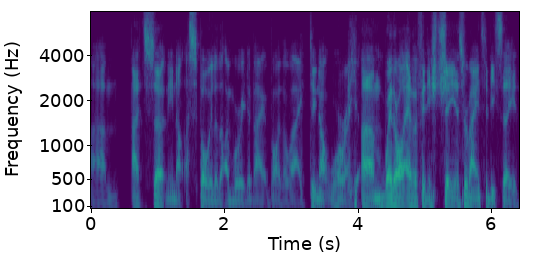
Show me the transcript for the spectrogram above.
Um, that's certainly not a spoiler that I'm worried about, by the way. Do not worry. Um, whether I'll ever finish Cheers remains to be seen.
